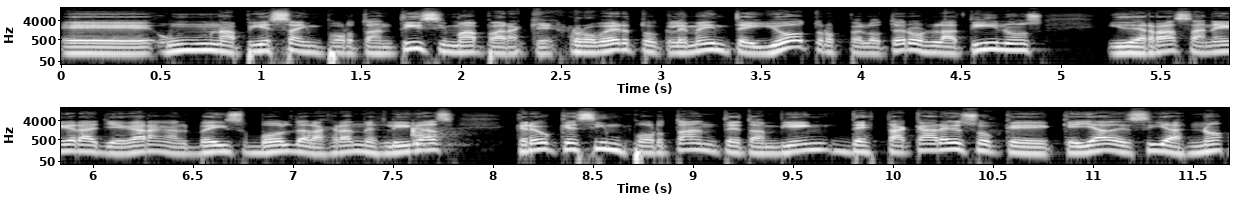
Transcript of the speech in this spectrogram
eh, una pieza importantísima para que Roberto Clemente y otros peloteros latinos y de raza negra llegaran al béisbol de las grandes ligas, creo que es importante también destacar eso que, que ya decías, ¿no?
